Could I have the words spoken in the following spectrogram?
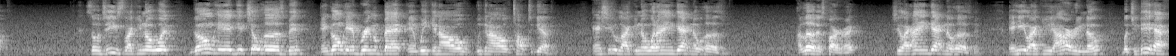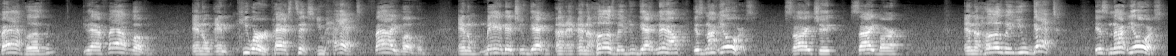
So Jesus like, you know what? Go ahead, get your husband and go ahead and bring them back and we can all we can all talk together. And she was like, you know what? I ain't got no husband. I love this part, right? She like, I ain't got no husband. And he like, you, I already know, but you did have five husbands. You have five of them. And, uh, and keyword, past tense, you had five of them. And the man that you got, and, and the husband you got now is not yours. Side chick, sidebar. And the husband you got is not yours.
